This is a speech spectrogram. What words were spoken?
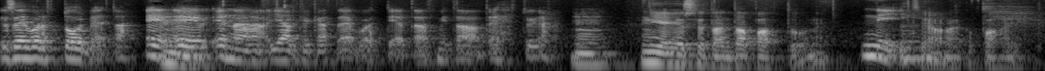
jos ei voida todeta. Ei, Mm. ei enää jälkikäteen voi tietää, että mitä on tehty. Ja... Mm. Niin, ja jos jotain tapahtuu, niin Niin. se on aika paha juttu.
